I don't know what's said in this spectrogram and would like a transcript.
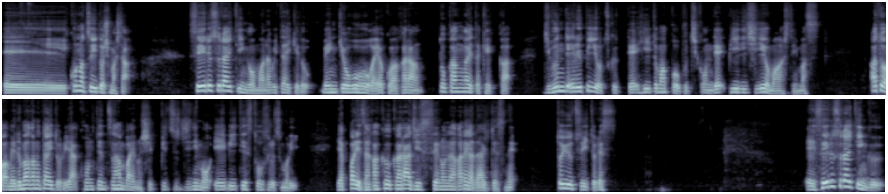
えー、こんなツイートしました。セールスライティングを学びたいけど、勉強方法がよくわからんと考えた結果、自分で LP を作ってヒートマップをぶち込んで PDCA を回しています。あとはメルマガのタイトルやコンテンツ販売の執筆時にも AB テストをするつもり。やっぱり座学から実践の流れが大事ですね。というツイートです。え、セールスライティング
